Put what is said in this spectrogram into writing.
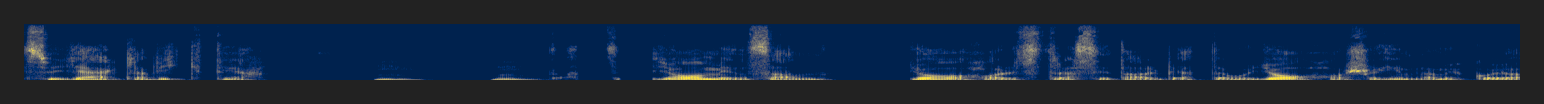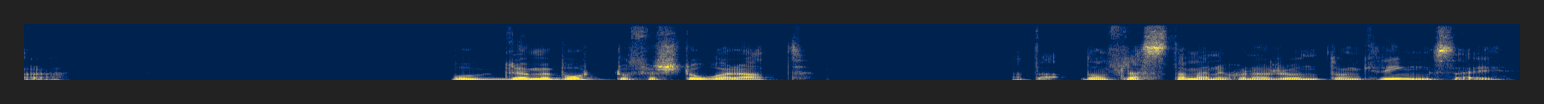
så jäkla viktiga. Mm. Mm. Att jag minsann jag har ett stressigt arbete och jag har så himla mycket att göra. Och glömmer bort och förstår att, att de flesta människorna runt omkring sig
